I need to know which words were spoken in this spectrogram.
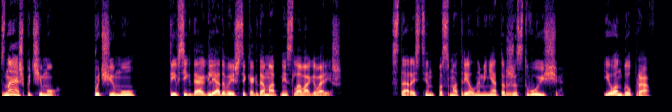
«Знаешь почему?» «Почему?» «Ты всегда оглядываешься, когда матные слова говоришь». Старостин посмотрел на меня торжествующе. И он был прав.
